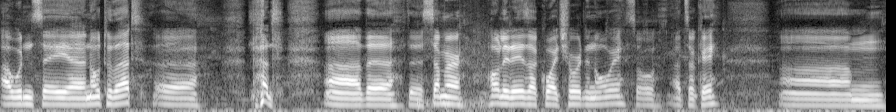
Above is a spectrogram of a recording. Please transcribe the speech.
I wouldn't say uh, no to that. Uh, but uh, the the summer holidays are quite short in Norway, so that's okay. Um,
